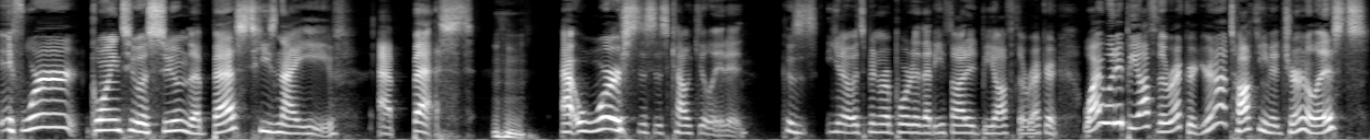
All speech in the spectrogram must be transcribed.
if we're going to assume the best he's naive at best mm-hmm. at worst this is calculated because you know it's been reported that he thought it'd be off the record. Why would it be off the record? You're not talking to journalists,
